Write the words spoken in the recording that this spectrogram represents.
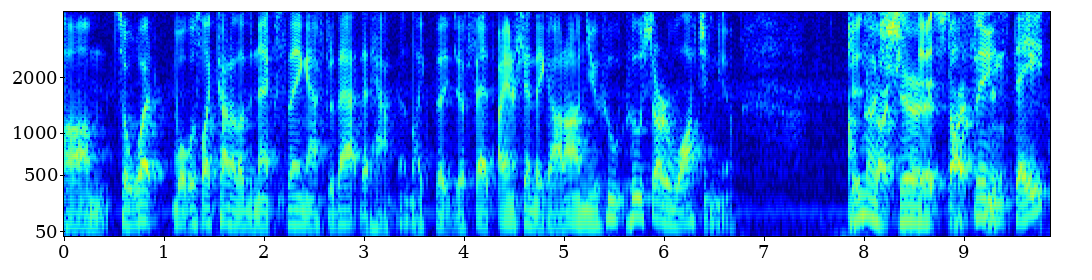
Um, so what what was like kind of the next thing after that that happened? Like the, the Fed. I understand they got on you. Who who started watching you? Did I'm not start- sure. Did it start I in the state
